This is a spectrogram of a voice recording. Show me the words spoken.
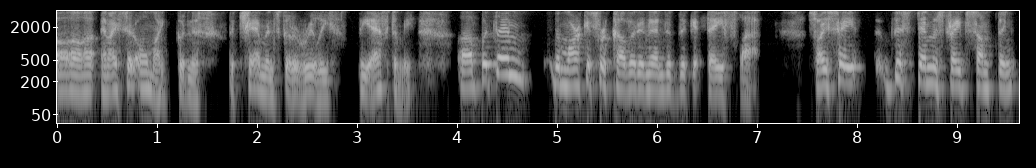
Uh, and I said, "Oh my goodness, the chairman's going to really be after me." Uh, but then the markets recovered and ended the day flat. So I say this demonstrates something.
